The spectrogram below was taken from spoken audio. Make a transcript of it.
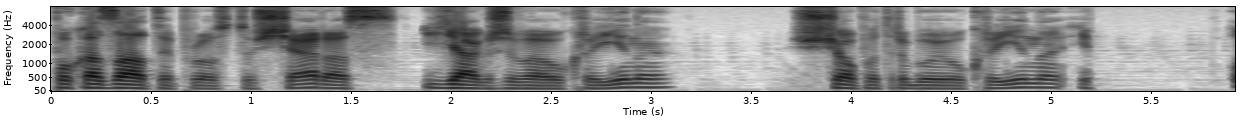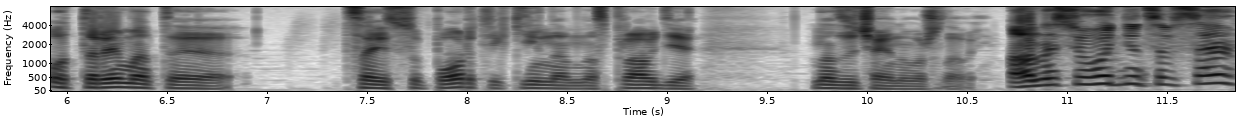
показати просто ще раз, як живе Україна, що потребує Україна, і отримати цей супорт, який нам насправді надзвичайно важливий. А на сьогодні це все.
